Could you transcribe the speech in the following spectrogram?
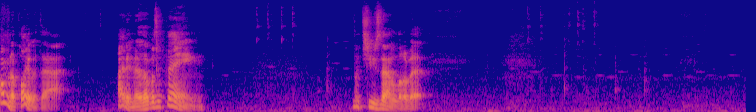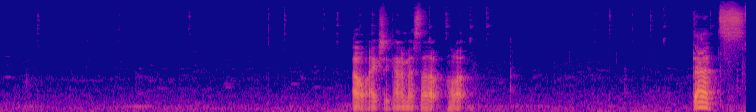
I'm going to play with that. I didn't know that was a thing. Let's use that a little bit. Oh, I actually kind of messed that up. Hold up. That's...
